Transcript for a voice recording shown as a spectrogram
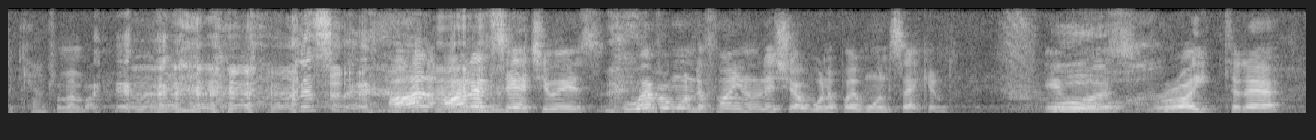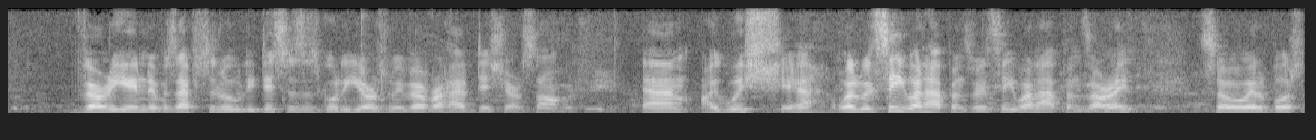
I can't remember. all, all I'd say to you is whoever won the final this year won it by one second. It Whoa. was right to the very end. It was absolutely. This is as good a year as we've ever had this year. So, um, I wish. Yeah. Well, we'll see what happens. We'll see what happens. All right. So, well, but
